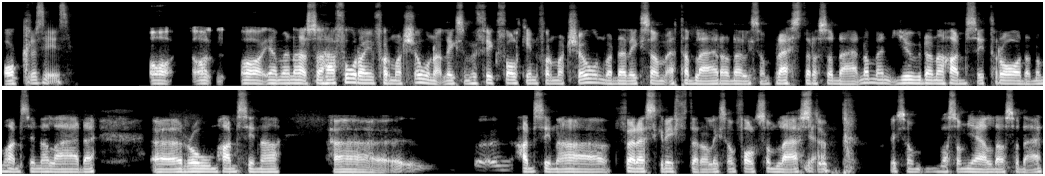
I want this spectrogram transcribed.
Och Precis. Och, och, och jag menar, så här får informationen, liksom, hur fick folk information? Var det liksom etablerade liksom präster och sådär? No, men judarna hade sitt råd och de hade sina lärde. Uh, Rom hade sina uh, hade sina föreskrifter och liksom folk som läste Ja. upp liksom vad som gällde och sådär.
